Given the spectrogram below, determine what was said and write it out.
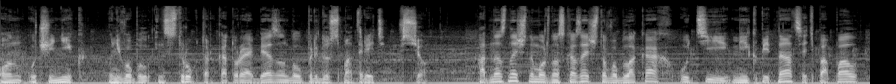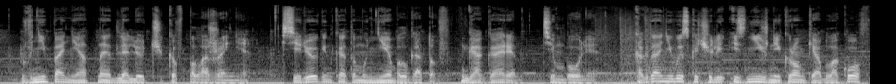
Он ученик, у него был инструктор, который обязан был предусмотреть все. Однозначно можно сказать, что в облаках УТИ МиГ-15 попал в непонятное для летчиков положение – Серегин к этому не был готов. Гагарин тем более. Когда они выскочили из нижней кромки облаков,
